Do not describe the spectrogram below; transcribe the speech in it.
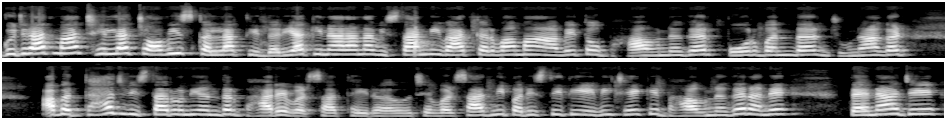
ગુજરાતમાં છેલ્લા ચોવીસ કલાકથી દરિયા કિનારાના વિસ્તારની વાત કરવામાં આવે તો ભાવનગર, પોરબંદર, જુનાગઢ, આ બધા જ વિસ્તારોની અંદર ભારે વરસાદ થઈ રહ્યો છે. વરસાદની પરિસ્થિતિ એવી છે કે ભાવનગર અને તેના જે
